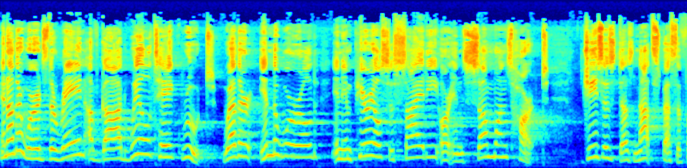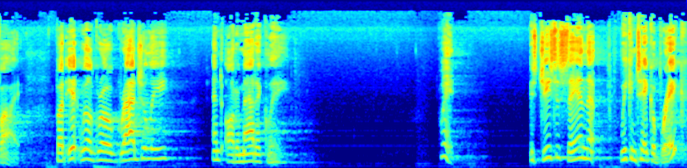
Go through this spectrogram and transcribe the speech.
In other words, the reign of God will take root, whether in the world, in imperial society, or in someone's heart. Jesus does not specify, but it will grow gradually and automatically. Wait, is Jesus saying that we can take a break?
